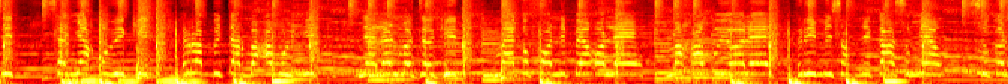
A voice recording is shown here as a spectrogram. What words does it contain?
sit sa ñàkk wi kit rab bi tar ba amul it ne ma jëgit microphone di pexole rimi sukar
